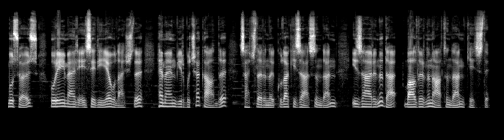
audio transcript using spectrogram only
Bu söz Hureym el-Esedi'ye ulaştı, hemen bir bıçak aldı, saçlarını kulak hizasından, izarını da baldırının altından kesti.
